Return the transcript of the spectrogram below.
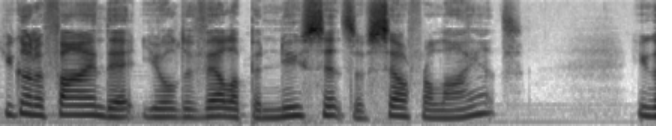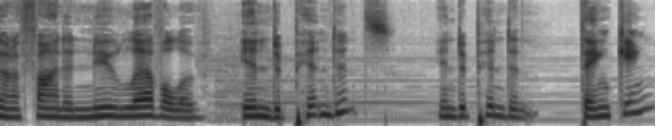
You're going to find that you'll develop a new sense of self reliance. You're going to find a new level of independence, independent thinking.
